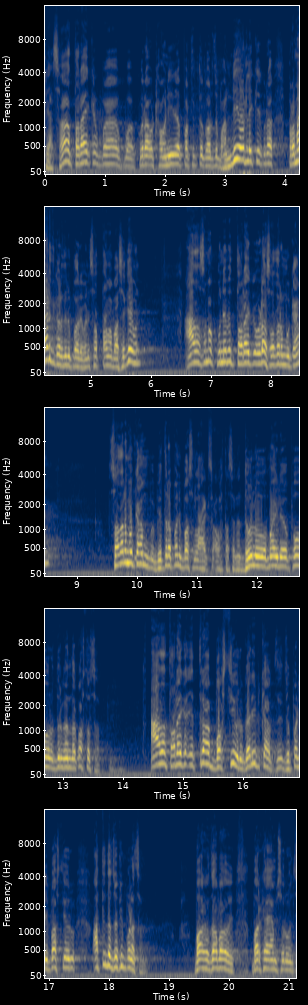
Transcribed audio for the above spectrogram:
उठिएको छ। तराईको कुरा उठाउने र प्रतित्व गर्छु भन्नेहरूले के कुरा प्रमाणित गरिदिनु पऱ्यो भने सत्तामा बसेकै हुन्। आजसम्म कुनै पनि तराईको एउटा सदरमुकाम सदरमुकामभित्र पनि बस्न लागेको अवस्था छैन। धुलो मैलो फोहोर दुर्गन्ध कस्तो छ? आज तराईका यत्र बस्तीहरू गरिबका झुप्पडी बस्तीहरू अत्यन्त जोखिमपूर्ण छन्। बर जब बर्खायाम सुरु हुन्छ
